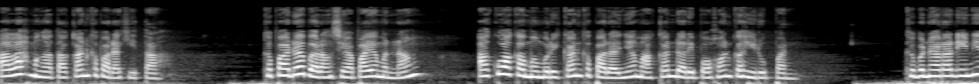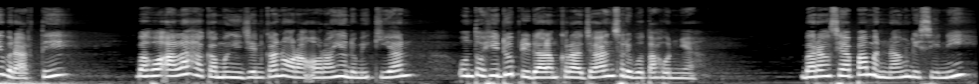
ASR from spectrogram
Allah mengatakan kepada kita, "Kepada barang siapa yang menang, Aku akan memberikan kepadanya makan dari pohon kehidupan." Kebenaran ini berarti bahwa Allah akan mengizinkan orang-orang yang demikian untuk hidup di dalam kerajaan seribu tahunnya. Barang siapa menang di sini,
